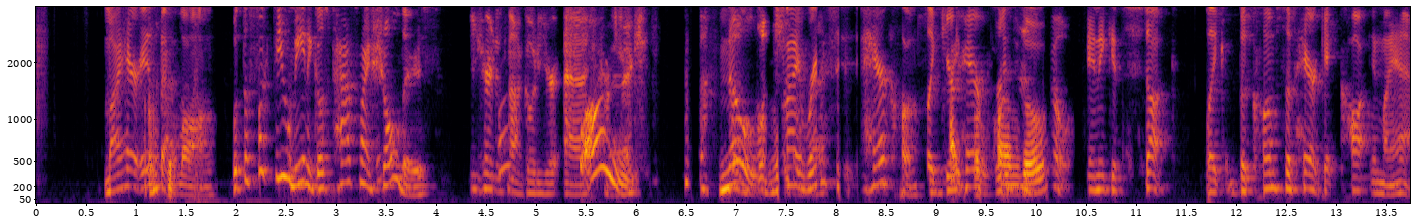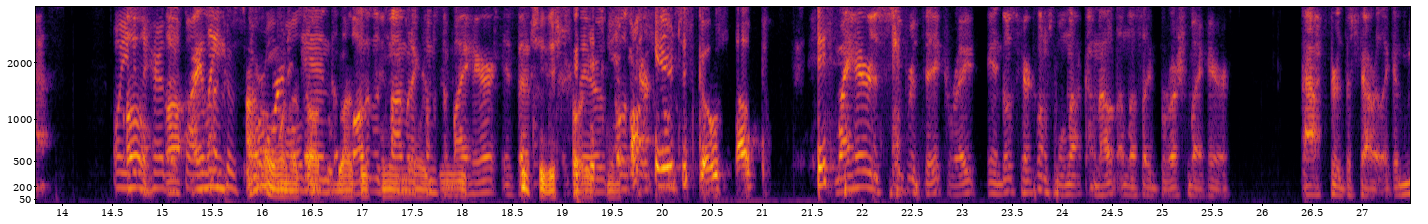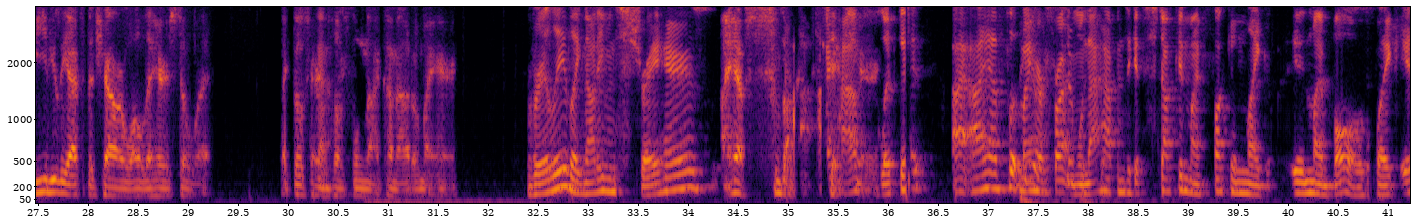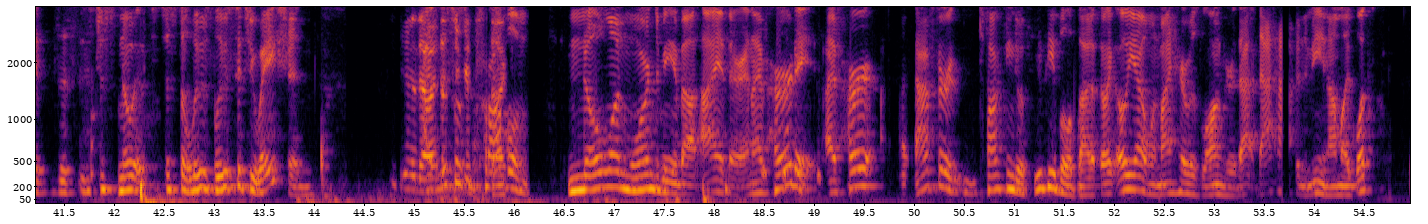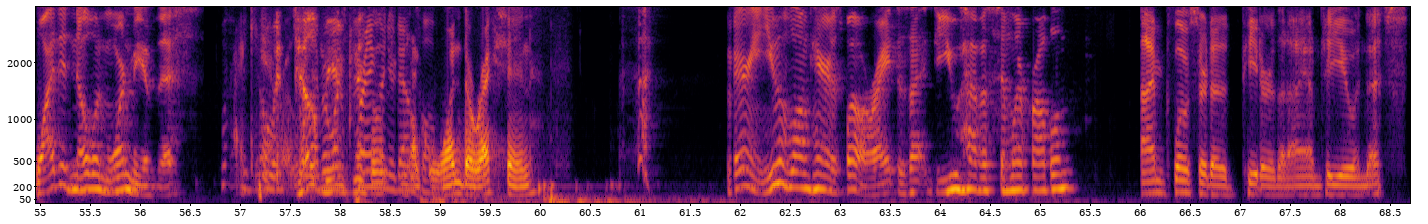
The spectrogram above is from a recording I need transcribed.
My hair is that long. What the fuck do you mean? It goes past my shoulders. Your hair does not go to your ass, Sorry. Greg. No, when I rinse it, hair clumps. Like your I hair put rinses Plumbo. out and it gets stuck. Like the clumps of hair get caught in my ass. oh you mean Oh, the hair that uh, falls I out lean goes I don't forward, wanna talk and a lot of the time when it anymore, comes to my hair is that Shit is there- those My hair hair just goes up. my hair is super thick, right? And those hair clumps will not come out unless I brush my hair after the shower, like immediately after the shower while the hair is still wet. Like those hair Yeah. clumps will not come out of my hair. Really? Like not even stray hairs? I have super I thick have hair. flipped it. I, I have flipped my hair are front, and when that happens, it gets stuck in my fucking like in my balls. Like it's just, it's just no, it's just a lose lose situation. You know, I- this was a get stuck. problem no one warned me about either and i've heard it i've heard after talking to a few people about it they're like oh yeah when my hair was longer that that happened to me and i'm like what why did no one warn me of this I can't it relate. tell everyone's praying on it's your like downfall One Direction. variant you have long hair as well right does that do you have a similar problem I'm closer to Peter than I am to you in this.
